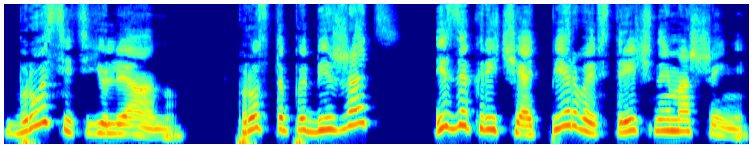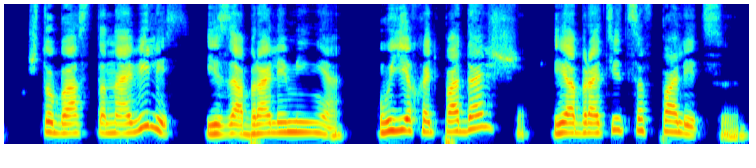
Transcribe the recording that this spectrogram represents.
бросить Юлиану? Просто побежать и закричать первой встречной машине, чтобы остановились и забрали меня. Уехать подальше и обратиться в полицию.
